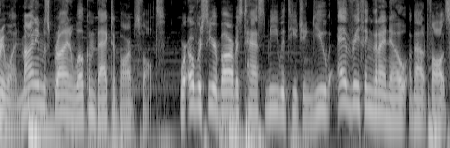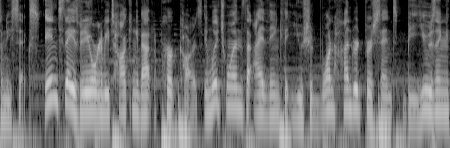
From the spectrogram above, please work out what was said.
Everyone, my name is Brian and welcome back to Barb's Vault where Overseer Barb has tasked me with teaching you everything that I know about Fallout 76. In today's video, we're going to be talking about perk cards, and which ones that I think that you should 100% be using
